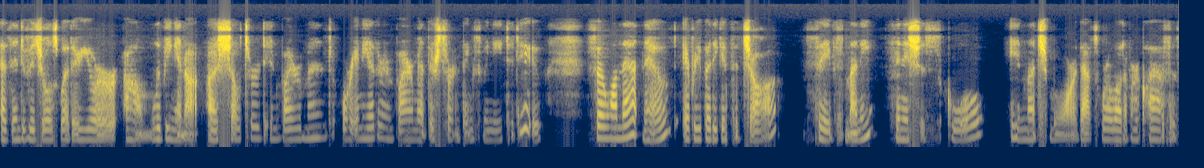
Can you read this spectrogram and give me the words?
as individuals, whether you're um, living in a, a sheltered environment or any other environment, there's certain things we need to do. So on that note, everybody gets a job, saves money, finishes school, and much more. That's where a lot of our classes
